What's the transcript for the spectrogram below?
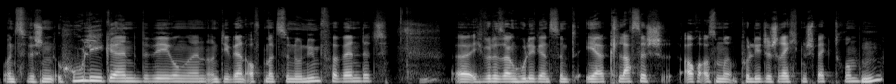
und zwischen Hooligan-Bewegungen und die werden oftmals synonym verwendet. Äh, ich würde sagen, Hooligans sind eher klassisch auch aus dem politisch rechten Spektrum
